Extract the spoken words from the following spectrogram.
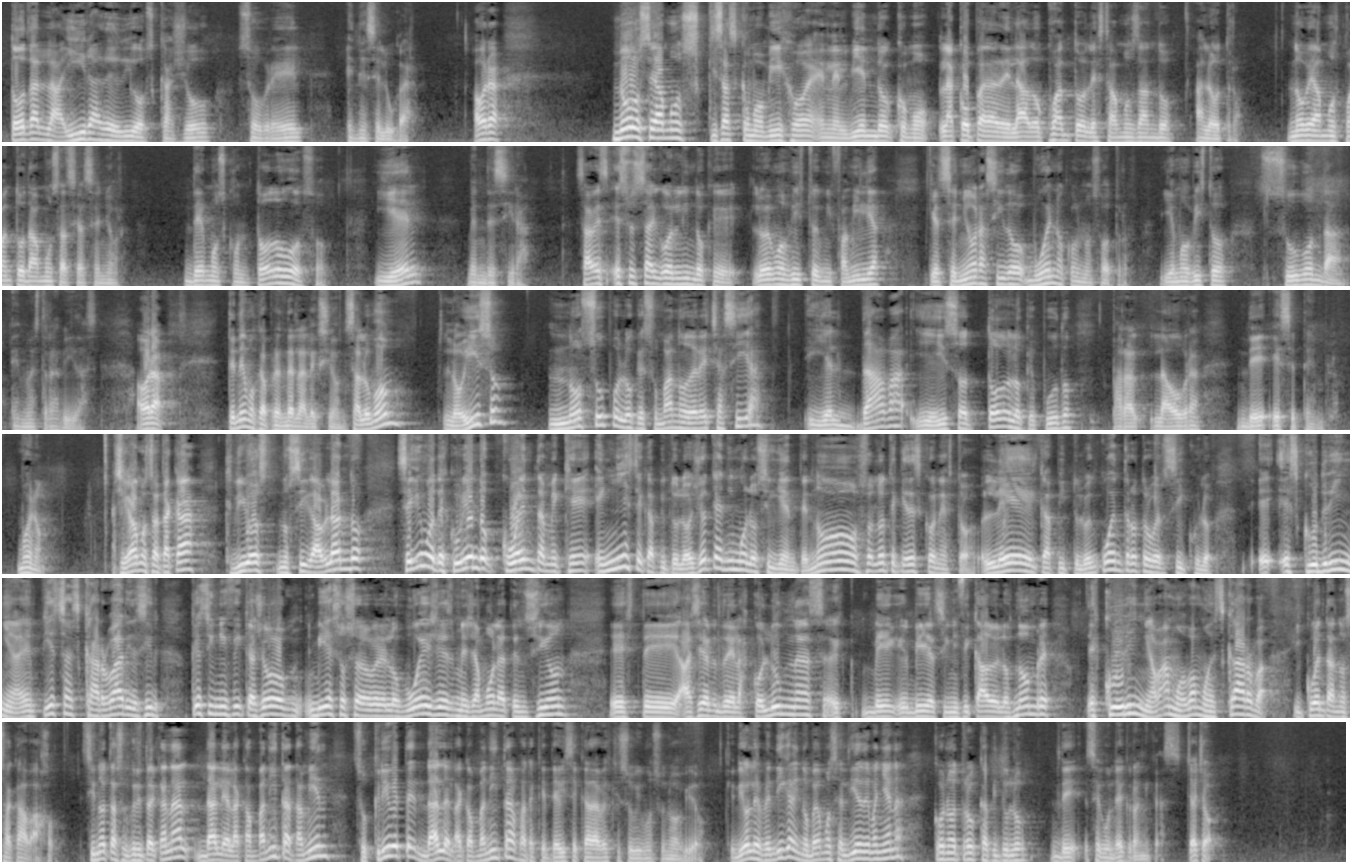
toda la ira de Dios cayó sobre él en ese lugar. Ahora, no seamos quizás como mi hijo en el viendo como la copa de helado, cuánto le estamos dando al otro. No veamos cuánto damos hacia el Señor. Demos con todo gozo y Él bendecirá. Sabes, eso es algo lindo que lo hemos visto en mi familia, que el Señor ha sido bueno con nosotros y hemos visto su bondad en nuestras vidas. Ahora, tenemos que aprender la lección. Salomón lo hizo, no supo lo que su mano derecha hacía y él daba y hizo todo lo que pudo para la obra de ese templo. Bueno, llegamos hasta acá, que Dios nos siga hablando. Seguimos descubriendo, cuéntame que en este capítulo yo te animo lo siguiente, no solo te quedes con esto, lee el capítulo, encuentra otro versículo, e, escudriña, empieza a escarbar y decir, ¿qué significa? Yo vi eso sobre los bueyes, me llamó la atención, este, ayer de las columnas, eh, vi el significado de los nombres, escudriña, vamos, vamos, escarba y cuéntanos acá abajo. Si no te has suscrito al canal, dale a la campanita también, suscríbete, dale a la campanita para que te avise cada vez que subimos un nuevo video. Que Dios les bendiga y nos vemos el día de mañana con otro capítulo de Segunda de Crónicas. Chao, chao.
